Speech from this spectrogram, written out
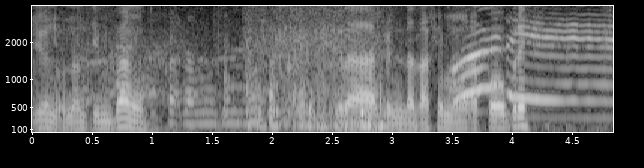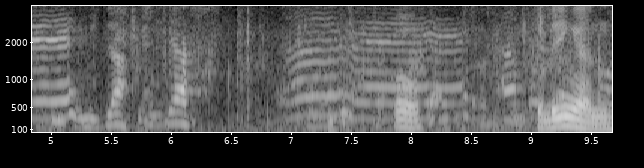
Yun, unang timbang. Grabe, lalaki mga kapobre. Oh, tulingan.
